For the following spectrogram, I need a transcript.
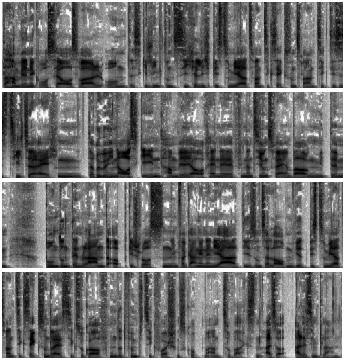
Da haben wir eine große Auswahl und es gelingt uns sicherlich bis zum Jahr 2026 dieses Ziel zu erreichen. Darüber hinausgehend haben wir ja auch eine Finanzierungsvereinbarung mit dem Bund und dem Land abgeschlossen im vergangenen Jahr, die es uns erlauben wird, bis zum Jahr 2036 sogar auf 150 Forschungsgruppen anzuwachsen. Also alles im Plan.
